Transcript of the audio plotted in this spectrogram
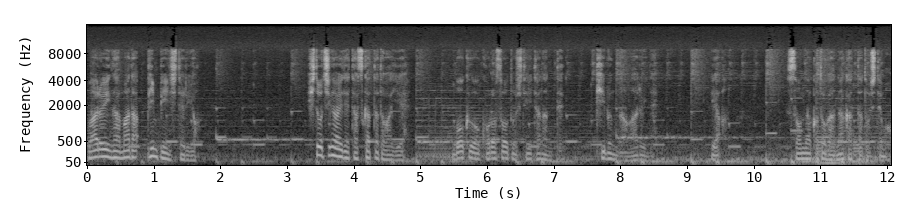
悪いがまだピンピンしてるよ。人違いで助かったとはいえ僕を殺そうとしていたなんて気分が悪いね。いやそんなことがなかったとしても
